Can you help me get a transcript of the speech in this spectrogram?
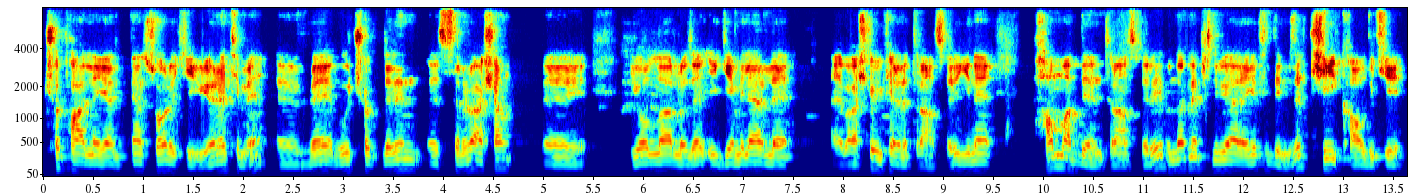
çöp haline geldikten sonraki yönetimi e, ve bu çöplerin e, sınırı aşan e, yollarla özellikle gemilerle e, başka ülkelere transferi yine ham maddenin transferi bunların hepsini bir araya getirdiğimizde ki kaldı ki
